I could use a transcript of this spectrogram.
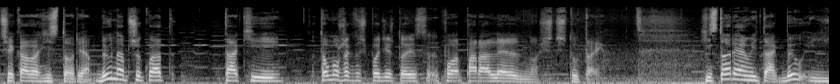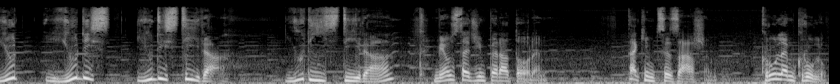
ciekawa historia. Był na przykład taki, to może ktoś powiedzieć, że to jest paralelność tutaj. Historia mi tak, był Judis, Judistira. Judistira miał stać imperatorem, takim cesarzem, królem królów,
